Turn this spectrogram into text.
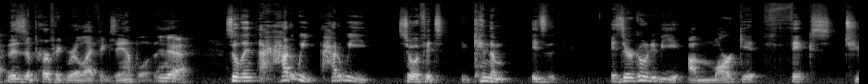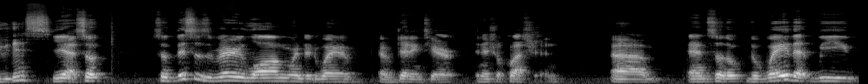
yeah, This is a perfect real life example of that. yeah. So then, uh, how do we? How do we? So if it's can the is is there going to be a market fix to this? Yeah, so so this is a very long-winded way of, of getting to your initial question. Um, and so the, the way that we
